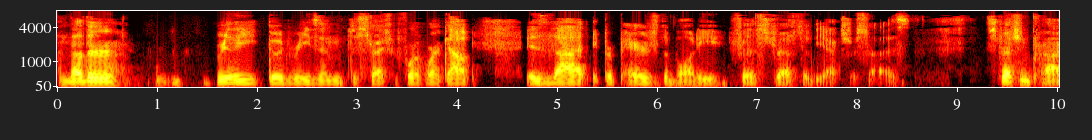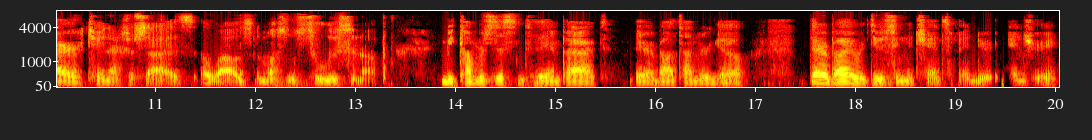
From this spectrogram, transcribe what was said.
Another really good reason to stretch before a workout is that it prepares the body for the stress of the exercise. Stretching prior to an exercise allows the muscles to loosen up and become resistant to the impact they are about to undergo, thereby reducing the chance of injury.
